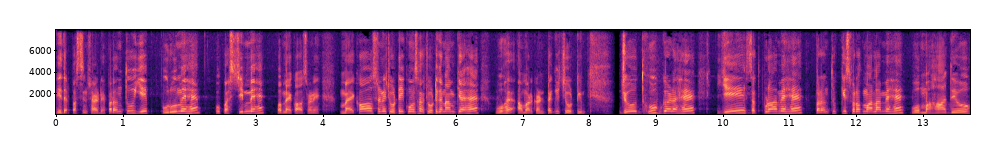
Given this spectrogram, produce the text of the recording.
इधर पश्चिम साइड है। परंतु ये पूर्व में है, वो पश्चिम में है और मैकॉल श्रेणी। मैकॉल श्रेणी चोटी कौन सा? चोटी का नाम क्या है? वो है अमरकंटक की चोटी। जो धूपगढ़ है, ये सतपुड़ा में है, परंतु किस पर्वतमाला में है? वो महादेव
